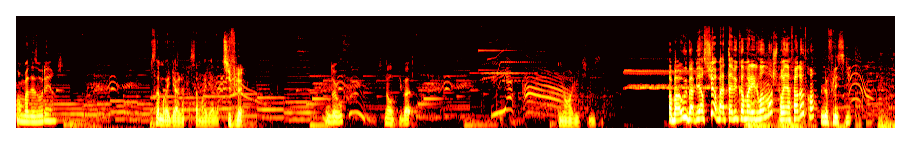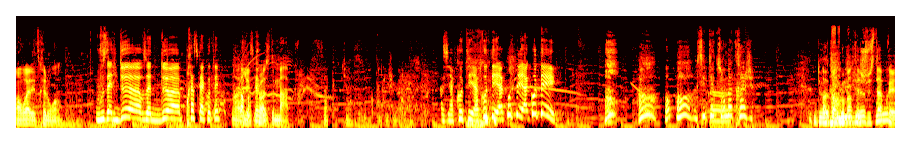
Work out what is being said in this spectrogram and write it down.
Oh bah désolé. hein. Ça me régale, ça me régale. Sifflé. De ouf. Non, tu vas. Non, elle utilise. Ah bah oui, bah bien sûr, bah t'as vu comment elle est loin de moi, je peux rien faire d'autre. Hein. Le flessi. En vrai, elle est très loin. Vous êtes deux, euh, vous êtes deux euh, presque à côté. Ouais, Enfin, Elle est presque à cross côté. the map. Ça casse les couilles des gens. Vas-y, à côté, à côté, à côté, à côté Oh, c'est peut-être sur notre âge. Attends, Gomard, c'est juste après.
